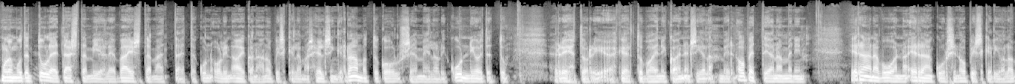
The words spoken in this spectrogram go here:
Mulle muuten tulee tästä mieleen väistämättä, että kun olin aikanaan opiskelemassa Helsingin raamattokoulussa ja meillä oli kunnioitettu rehtori Kerttu Vainikainen siellä meidän opettajanamme, niin eräänä vuonna erään kurssin opiskelijoilla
